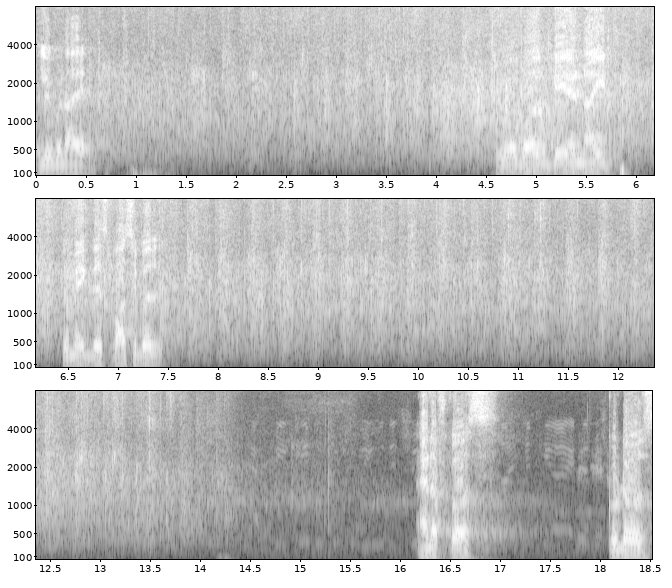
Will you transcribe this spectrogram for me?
alumni you work day and night to make this possible and of course, kudos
